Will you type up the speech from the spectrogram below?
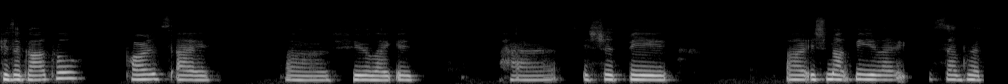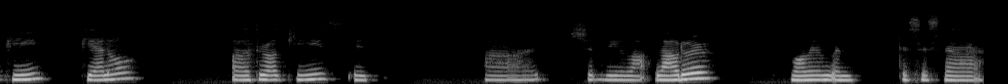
pizzicato parts I uh, feel like it ha it should be uh, it should not be like sample P piano uh, throughout keys. It uh, should be lo louder volume, and this is the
